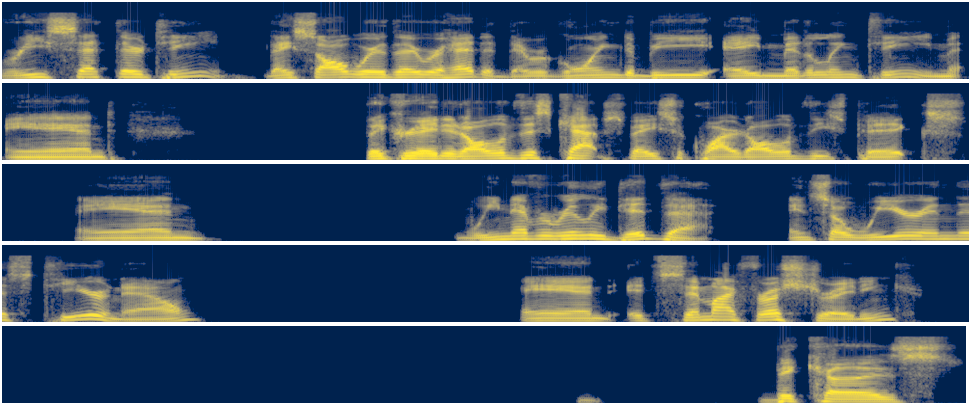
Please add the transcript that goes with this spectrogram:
reset their team. They saw where they were headed. They were going to be a middling team and they created all of this cap space, acquired all of these picks, and we never really did that. And so we are in this tier now, and it's semi frustrating because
